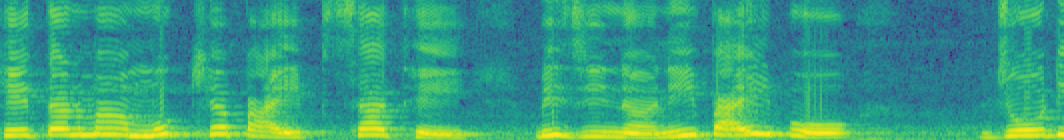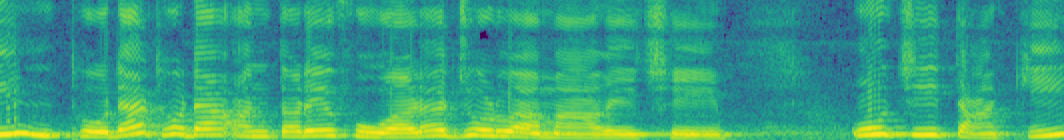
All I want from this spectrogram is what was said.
ખેતરમાં મુખ્ય પાઇપ સાથે બીજી નાની પાઇપો જોડી થોડા થોડા અંતરે ફુવારા જોડવામાં આવે છે. ઊંચી ટાંકી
